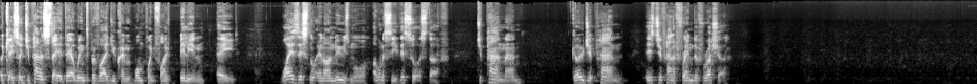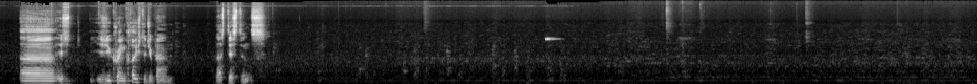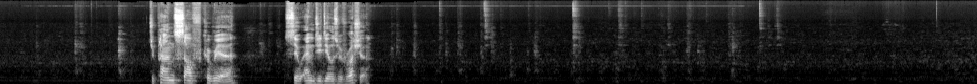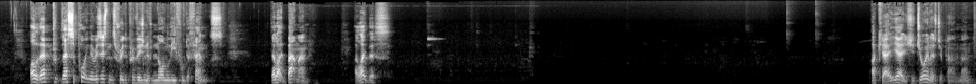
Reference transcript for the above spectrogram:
Okay, so Japan has stated they are willing to provide Ukraine with 1.5 billion aid. Why is this not in our news more? I want to see this sort of stuff. Japan, man. Go Japan. Is Japan a friend of Russia? Uh, is is Ukraine close to Japan? That's distance. Japan, South Korea seal energy deals with Russia. Oh, they're they're supporting the resistance through the provision of non-lethal defense. They're like Batman. I like this. Okay, yeah, you should join us, Japan, man.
